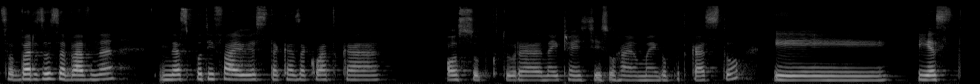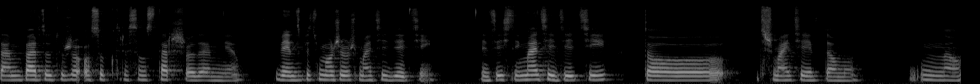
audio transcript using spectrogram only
co bardzo zabawne. Na Spotify jest taka zakładka osób, które najczęściej słuchają mojego podcastu i jest tam bardzo dużo osób, które są starsze ode mnie, więc być może już macie dzieci. Więc jeśli macie dzieci, to trzymajcie je w domu. No,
